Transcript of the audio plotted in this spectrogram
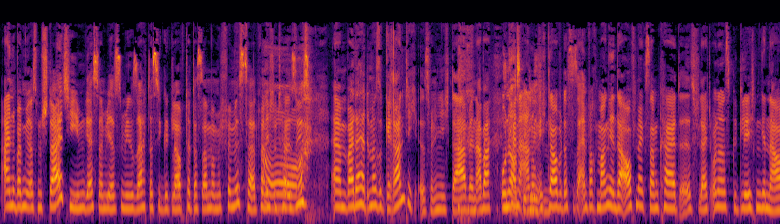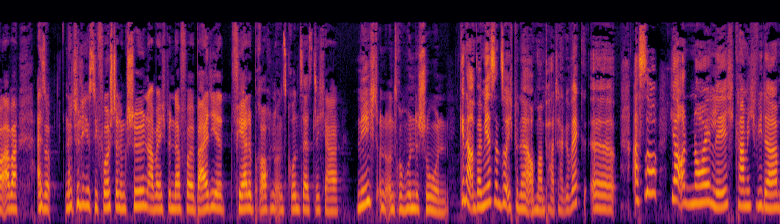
eine bei mir aus dem Stallteam gestern wieder zu mir gesagt, dass sie geglaubt hat, dass Samba mich vermisst hat. Fand ich total Oh. süß, ähm, weil der halt immer so grantig ist, wenn ich nicht da bin. Aber keine. Ahnung, ich glaube, dass es einfach mangelnde Aufmerksamkeit ist, vielleicht unausgeglichen, genau. Aber also natürlich ist die Vorstellung schön, aber ich bin da voll bei dir. Pferde brauchen uns grundsätzlich ja nicht und unsere Hunde schon. Genau, und bei mir ist dann so, ich bin ja auch mal ein paar Tage weg. Äh, ach so, ja, und neulich kam ich wieder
